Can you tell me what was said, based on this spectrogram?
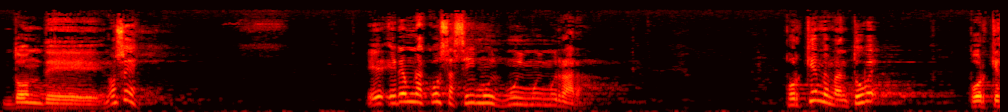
Donde, no sé, e-, era una cosa así muy, muy, muy, muy rara. ¿Por qué me mantuve? Porque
